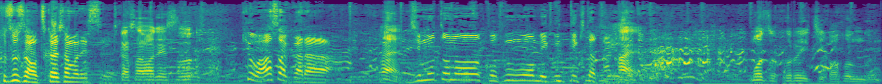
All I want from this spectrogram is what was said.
くずさんお疲れ様です。お疲れ様です。は今日は朝からい。地元の古墳を巡ってきたというはい。モズ古市古墳群。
